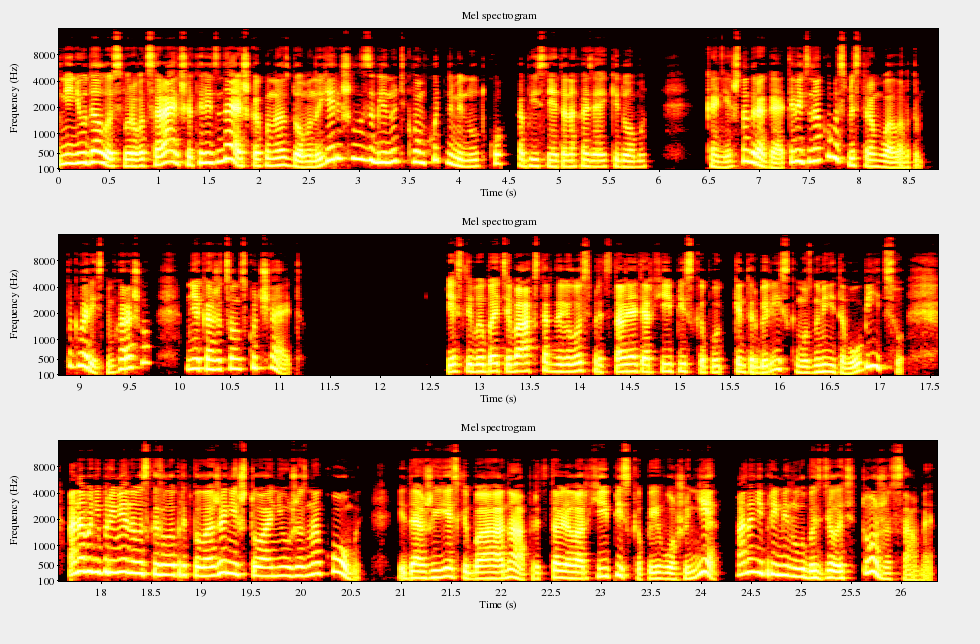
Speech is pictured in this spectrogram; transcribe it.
«Мне не удалось вырваться раньше, ты ведь знаешь, как у нас дома, но я решила заглянуть к вам хоть на минутку», — объясняет она хозяйке дома. «Конечно, дорогая, ты ведь знакома с мистером Уэллардом? Поговори с ним, хорошо? Мне кажется, он скучает». Если бы Бетти Бакстер довелось представлять архиепископу Кентерберийскому знаменитого убийцу, она бы непременно высказала предположение, что они уже знакомы, и даже если бы она представляла архиепископа его жене, она не приминула бы сделать то же самое.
